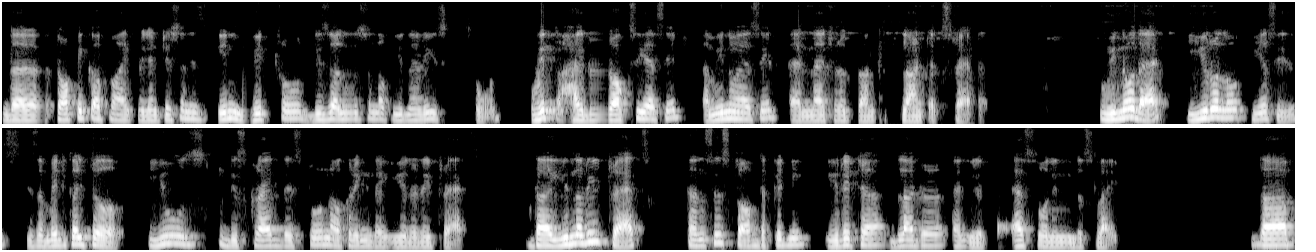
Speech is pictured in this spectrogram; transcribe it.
The topic of my presentation is in vitro dissolution of urinary stone with hydroxy acid, amino acid, and natural plant, plant extract. We know that urolithiasis is a medical term used to describe the stone occurring in the urinary tracts. The urinary tracts consist of the kidney, ureter, bladder, and urethra, as shown in the slide the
